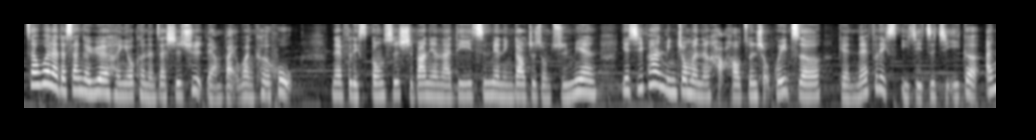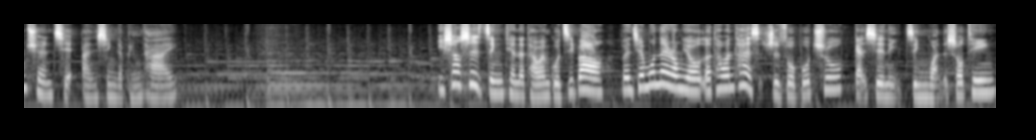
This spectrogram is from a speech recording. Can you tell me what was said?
在未来的三个月很有可能再失去两百万客户。Netflix 公司十八年来第一次面临到这种局面，也期盼民众们能好好遵守规则，给 Netflix 以及自己一个安全且安心的平台。以上是今天的台湾国际报，本节目内容由 The Taiwan Times 制作播出，感谢你今晚的收听。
